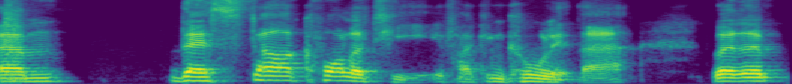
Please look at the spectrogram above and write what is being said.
um, their star quality, if I can call it that. Whether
